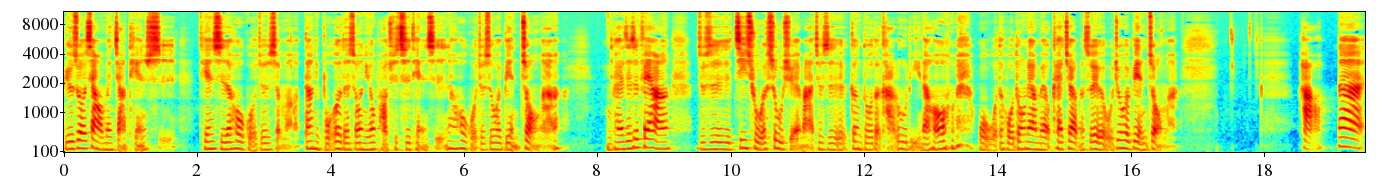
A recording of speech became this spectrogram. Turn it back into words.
比如说，像我们讲甜食，甜食的后果就是什么？当你不饿的时候，你又跑去吃甜食，那后果就是会变重啊！你看，这是非常就是基础的数学嘛，就是更多的卡路里，然后我我的活动量没有 catch up，所以我就会变重嘛。好，那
